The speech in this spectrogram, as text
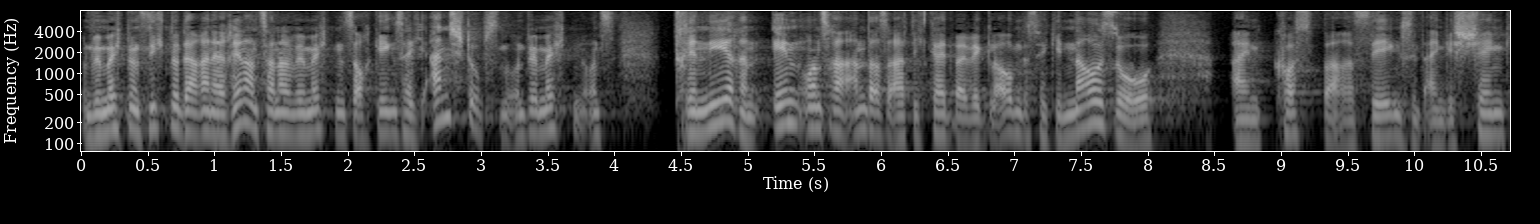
Und wir möchten uns nicht nur daran erinnern, sondern wir möchten uns auch gegenseitig anstupsen und wir möchten uns trainieren in unserer Andersartigkeit, weil wir glauben, dass wir genauso ein kostbares Segen sind, ein Geschenk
